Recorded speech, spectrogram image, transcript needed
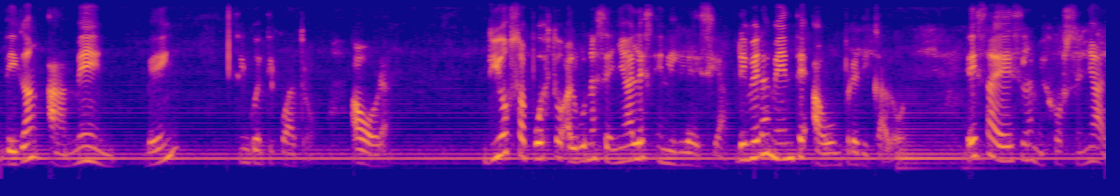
Digan amén. ¿Ven? 54. Ahora, Dios ha puesto algunas señales en la iglesia, primeramente a un predicador. Esa es la mejor señal,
